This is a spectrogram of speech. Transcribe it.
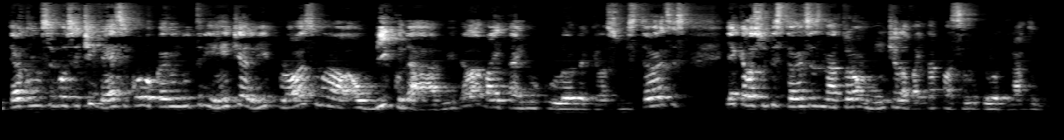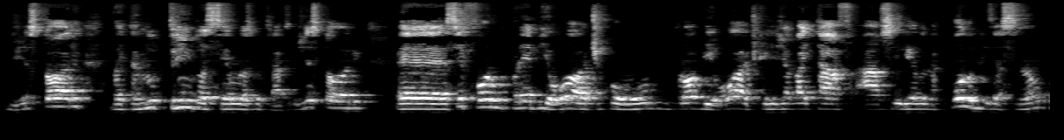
Então é como se você estivesse colocando nutriente ali próximo ao bico da ave. Então ela vai estar inoculando aquelas substâncias e aquelas substâncias, naturalmente, ela vai estar passando pelo trato digestório, vai estar nutrindo as células do trato digestório. É, se for um pré-biótico ou um probiótico, ele já vai estar auxiliando na colonização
